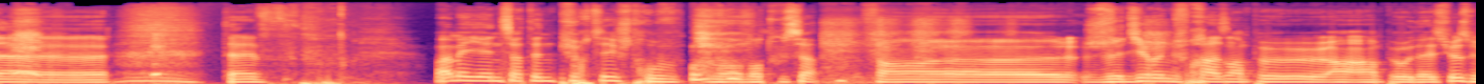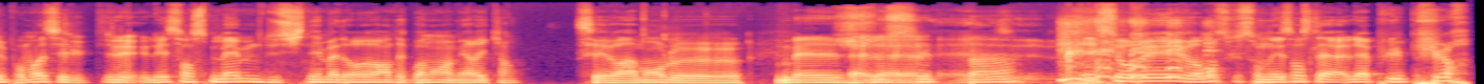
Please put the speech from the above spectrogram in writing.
euh, t'as Ouais, mais il y a une certaine pureté, je trouve, dans, dans tout ça. Enfin, euh, je vais dire une phrase un peu, un, un peu audacieuse, mais pour moi, c'est l'essence même du cinéma d'horreur indépendant américain. C'est vraiment le. Ben, je la- sais la- pas. Essoré, vraiment, sous son essence la, la plus pure.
